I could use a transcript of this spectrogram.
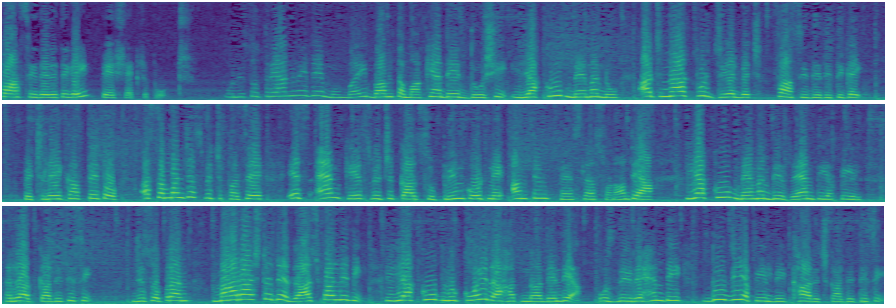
ਫਾਂਸੀ ਦੇ ਦਿੱਤੀ ਗਈ। ਪੇਸ਼ ਇੱਕ ਰਿਪੋਰਟ। 1993 ਦੇ ਮੁੰਬਈ ਬੰਬ ਧਮਾਕਿਆਂ ਦੇ ਦੋਸ਼ੀ ਯਾਕੂਬ ਮੇਮਨ ਨੂੰ ਅੱਜ ਨਾਗਪੁਰ ਜੇਲ੍ਹ ਵਿੱਚ ਫਾਂਸੀ ਦੇ ਦਿੱਤੀ ਗਈ। ਪਿਛਲੇ ਇੱਕ ਹਫ਼ਤੇ ਤੋਂ ਅਸਮੰਜਸ ਵਿੱਚ ਫਸੇ ਇਸ ਅਹਿਮ ਕੇਸ ਵਿੱਚ ਕੱਲ ਸੁਪਰੀਮ ਕੋਰਟ ਨੇ ਅੰਤਿਮ ਫੈਸਲਾ ਸੁਣਾਉਂਦਿਆਂ ਯਾਕੂਬ ਮੇਮਨ ਦੀ ਰਹਿਮ ਦੀ ਅਪੀਲ ਰੱਦ ਕਰ ਦਿੱਤੀ ਸੀ, ਜਿਸ ਉਪਰੰਤ ਮਹਾਰਾਸ਼ਟਰ ਦੇ ਰਾਜਪਾਲ ਨੇ ਵੀ ਯਾਕੂਬ ਨੂੰ ਕੋਈ ਰਾਹਤ ਨਾ ਦਿੰਦਿਆਂ ਉਸ ਦੀ ਰਹਿਮ ਦੀ ਦੂਜੀ ਅਪੀਲ ਵੀ ਖਾਰਜ ਕਰ ਦਿੱਤੀ ਸੀ।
